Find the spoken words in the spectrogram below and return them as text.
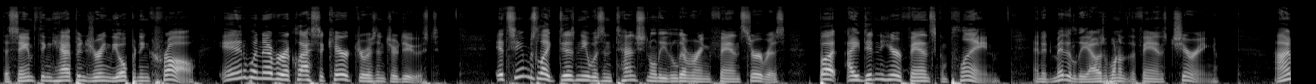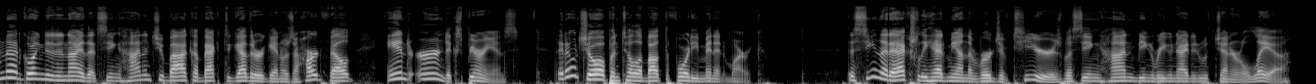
The same thing happened during the opening crawl, and whenever a classic character was introduced. It seems like Disney was intentionally delivering fan service, but I didn't hear fans complain, and admittedly, I was one of the fans cheering. I'm not going to deny that seeing Han and Chewbacca back together again was a heartfelt and earned experience. They don't show up until about the 40 minute mark. The scene that actually had me on the verge of tears was seeing Han being reunited with General Leia.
